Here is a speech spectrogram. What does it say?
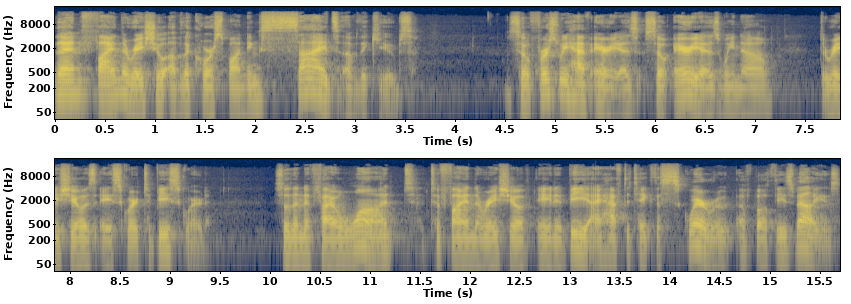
Then find the ratio of the corresponding sides of the cubes. So first we have areas. So areas we know the ratio is a squared to b squared. So then if I want to find the ratio of a to b, I have to take the square root of both these values.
